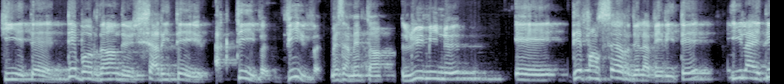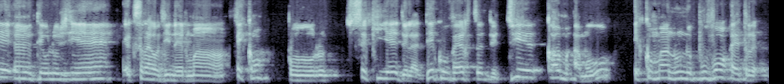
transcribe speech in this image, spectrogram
qui était débordant de charité active, vive, mais en même temps lumineux et défenseur de la vérité. Il a été un théologien extraordinairement fécond pour ce qui est de la découverte de Dieu comme amour et comment nous ne pouvons être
